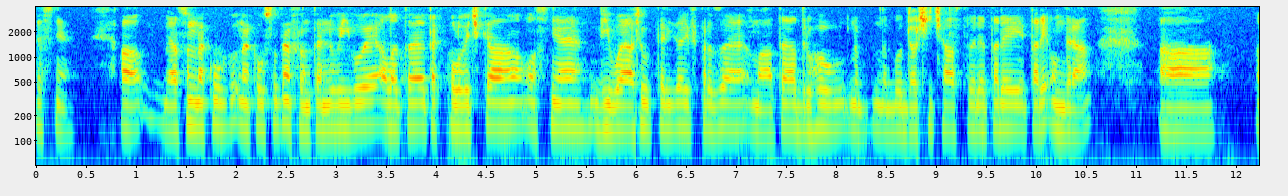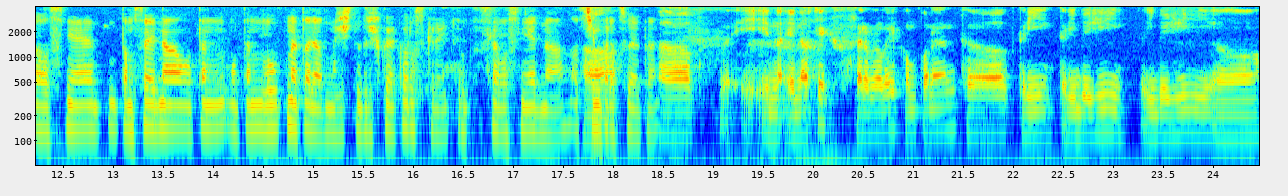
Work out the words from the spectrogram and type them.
Jasně. A já jsem nakousl ten frontendu vývoj, ale to je tak polovička vlastně vývojářů, který tady v Praze máte a druhou nebo další část vede tady, tady Ondra. A vlastně tam se jedná o ten, o ten load metadat. Můžeš to trošku jako rozkryt, o co se vlastně jedná a s čím a, pracujete? A jedna, jedna, z těch serverových komponent, který, který běží, který běží uh,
